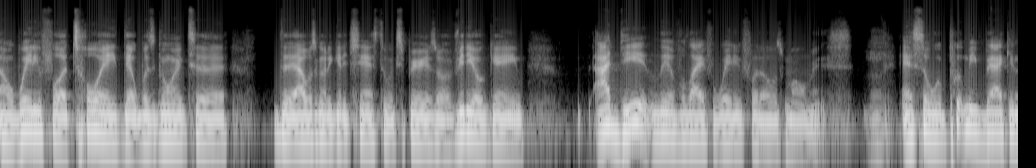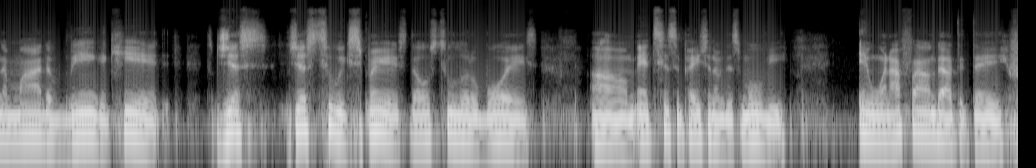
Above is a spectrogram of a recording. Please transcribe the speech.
uh, waiting for a toy that was going to that I was going to get a chance to experience or a video game. I did live life waiting for those moments. And so it put me back in the mind of being a kid just just to experience those two little boys um anticipation of this movie. And when I found out that they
